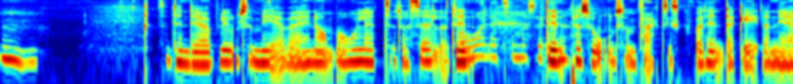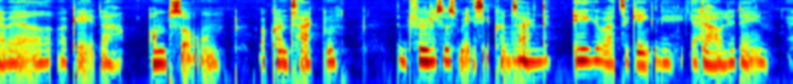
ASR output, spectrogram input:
Mm. Så den der oplevelse med at være enormt overladt til dig selv, og den, overladt til mig selv, den ja. person, som faktisk var den, der gav dig nærværet, og gav dig omsorgen, og kontakten, den følelsesmæssige kontakt, mm. ikke var tilgængelig ja. i dagligdagen. Ja.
